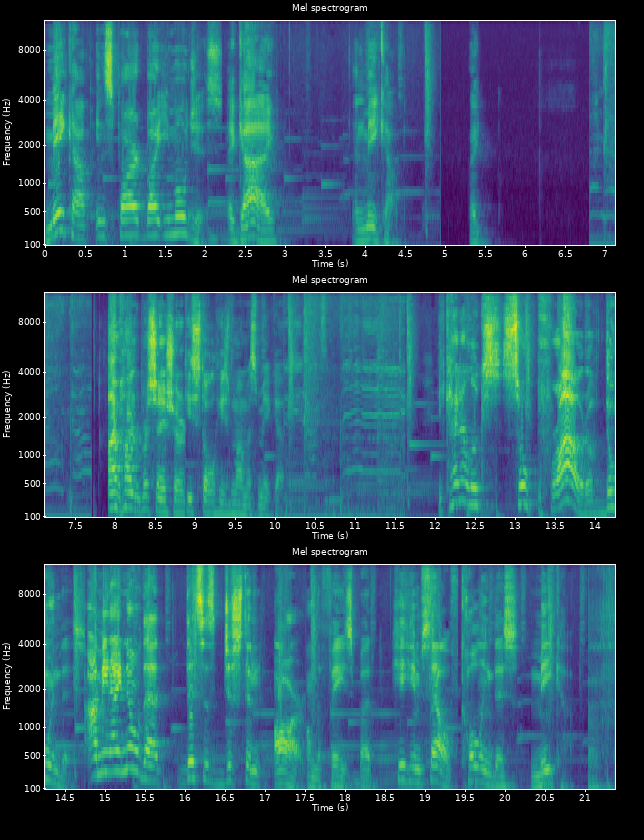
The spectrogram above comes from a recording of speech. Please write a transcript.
Makeup inspired by emojis. A guy and makeup. Like, I'm 100% sure he stole his mama's makeup. He kind of looks so proud of doing this. I mean, I know that this is just an R on the face, but he himself calling this makeup.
